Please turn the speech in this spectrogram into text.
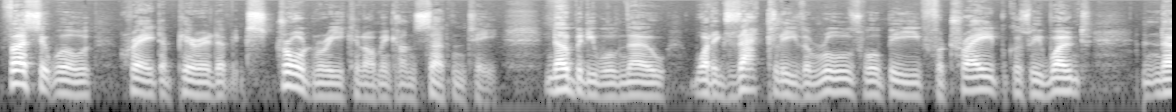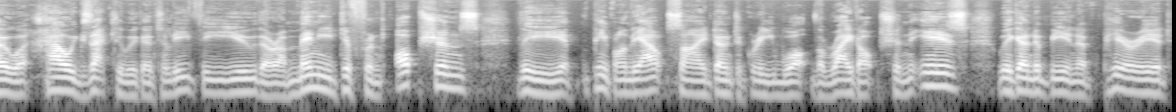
First, it will create a period of extraordinary economic uncertainty. Nobody will know what exactly the rules will be for trade because we won't know how exactly we're going to leave the EU. There are many different options. The people on the outside don't agree what the right option is. We're going to be in a period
